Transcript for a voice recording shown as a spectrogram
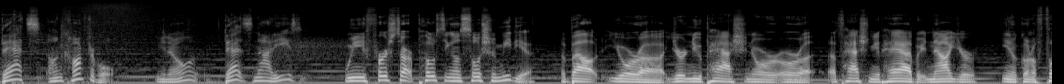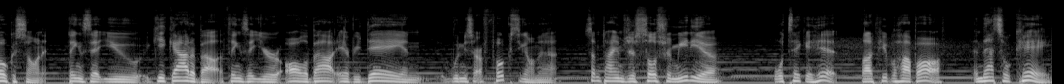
that's uncomfortable. You know, that's not easy. When you first start posting on social media, about your uh, your new passion or, or a, a, passion you've had, but now you're you know going to focus on it. Things that you geek out about, things that you're all about every day, and when you start focusing on that, sometimes your social media will take a hit. A lot of people hop off, and that's okay.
